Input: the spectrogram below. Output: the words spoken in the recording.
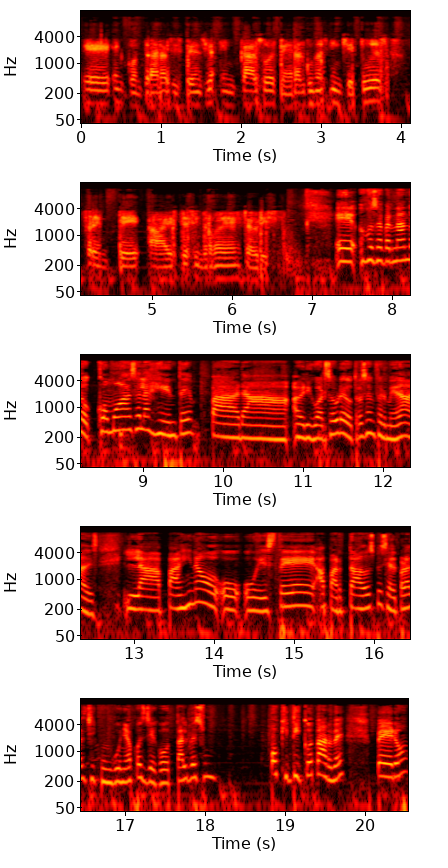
eh, encontrar asistencia en caso de tener algunas inquietudes frente a este síndrome febril. Eh, José Fernando, ¿cómo hace la gente para averiguar sobre otras enfermedades? La página o, o- o este apartado especial para el chikungunya pues llegó tal vez un poquitico tarde, pero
